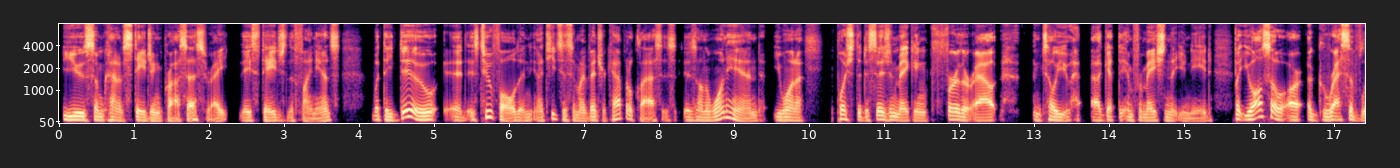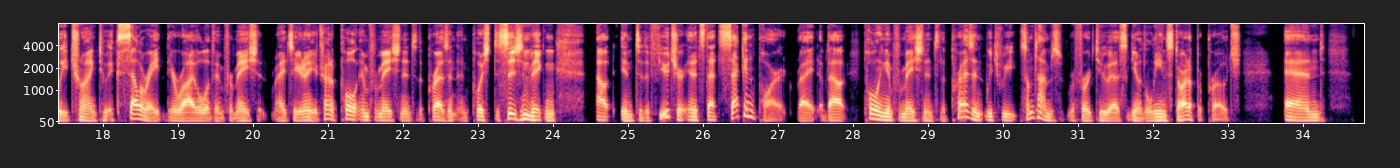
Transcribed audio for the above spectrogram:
use some kind of staging process, right? They stage the finance. What they do is twofold, and I teach this in my venture capital class. Is, is on the one hand, you want to push the decision making further out until you uh, get the information that you need. But you also are aggressively trying to accelerate the arrival of information, right? So you know you're trying to pull information into the present and push decision making out into the future. And it's that second part, right, about pulling information into the present, which we sometimes refer to as, you know, the lean startup approach. And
